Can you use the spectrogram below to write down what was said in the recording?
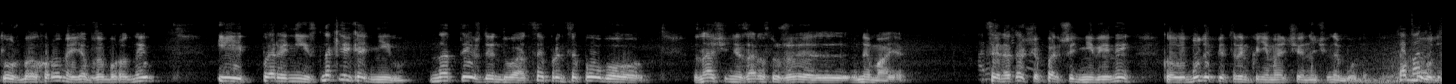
служби охорони, я б заборонив і переніс на кілька днів, на тиждень-два. Це принципово значення зараз уже е, немає. Це не те, що перші дні війни, коли буде підтримка Німеччини чи не буде. Та Пан- буде.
